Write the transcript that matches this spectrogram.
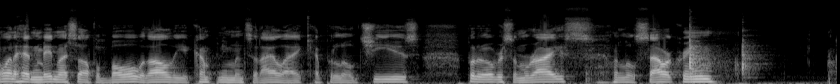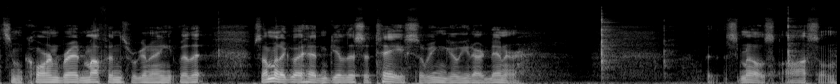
I went ahead and made myself a bowl with all the accompaniments that I like. I put a little cheese, put it over some rice, a little sour cream, some cornbread muffins we're going to eat with it. So I'm going to go ahead and give this a taste so we can go eat our dinner. But it smells awesome.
